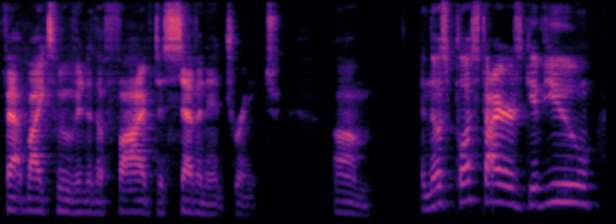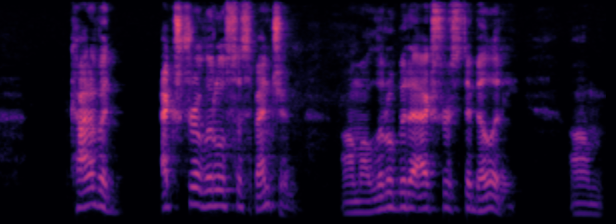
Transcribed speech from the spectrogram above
fat bikes move into the five to seven inch range. Um, and those plus tires give you kind of a extra little suspension, um, a little bit of extra stability. Um,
